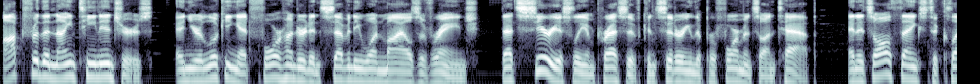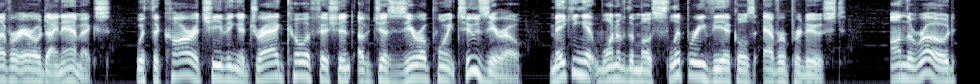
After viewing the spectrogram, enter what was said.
Opt for the 19-inchers, and you're looking at 471 miles of range. That's seriously impressive considering the performance on tap, and it's all thanks to clever aerodynamics, with the car achieving a drag coefficient of just 0.20, making it one of the most slippery vehicles ever produced. On the road,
